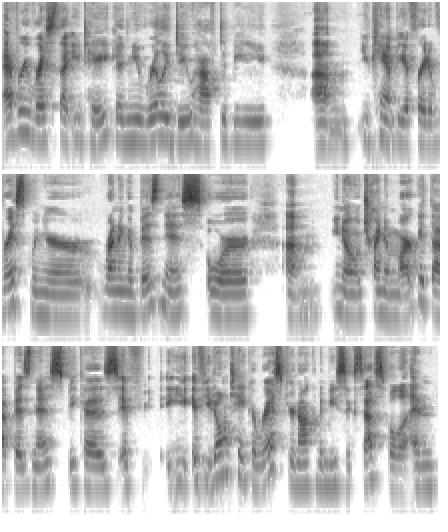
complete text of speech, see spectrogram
every risk that you take, and you really do have to be, um, you can't be afraid of risk when you're running a business or, um, you know, trying to market that business because if, if you don't take a risk, you're not going to be successful. And,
